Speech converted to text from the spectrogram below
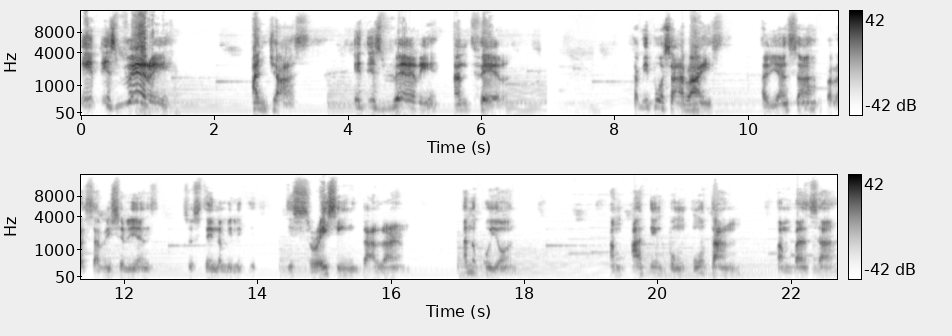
it is very unjust. It is very unfair. Kami po sa ARISE, Alyansa para sa Resilience Sustainability, is raising the alarm. Ano po yon? Ang ating pong utang pambansa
